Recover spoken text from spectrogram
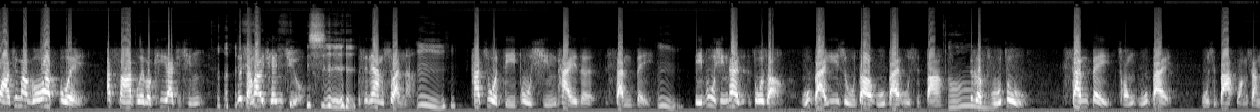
哇，这么五啊倍，啊三倍不起啊一千，要涨到一千九，是，不是那样算呐？嗯。它做底部形态的三倍，嗯，底部形态多少？五百一十五到五百五十八，哦，这个幅度三倍，从五百五十八往上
